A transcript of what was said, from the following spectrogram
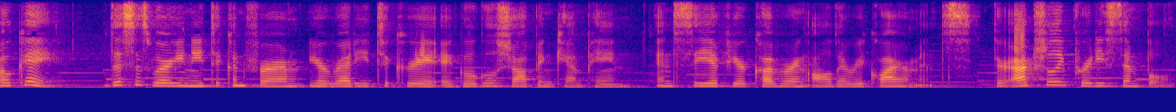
Okay, this is where you need to confirm you're ready to create a Google Shopping campaign and see if you're covering all the requirements. They're actually pretty simple.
